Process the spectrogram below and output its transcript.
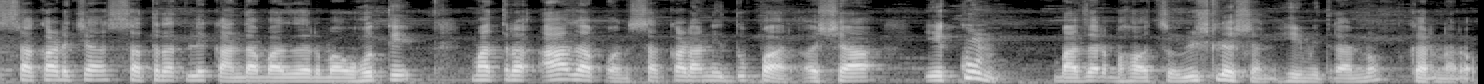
सकाळच्या सत्रातले कांदा बाजारभाव होते. मात्र आज आपण सकाळ आणि दुपार अशा एकूण बाजारभावाचं विश्लेषण हे मित्रांनो करणार आहोत.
